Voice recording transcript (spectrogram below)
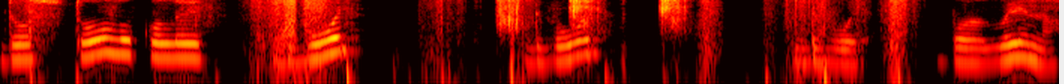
До столу, коли дворь, дворь, дворь, балина.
